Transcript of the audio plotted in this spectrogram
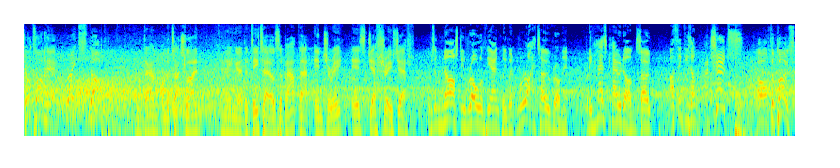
Shots on here. Great stop. And down on the touchline, getting uh, the details about that injury is Geoff Shreeves. Geoff. It was a nasty roll of the ankle. He went right over on it, but he has carried on, so I think he's un- And shoots off the post.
